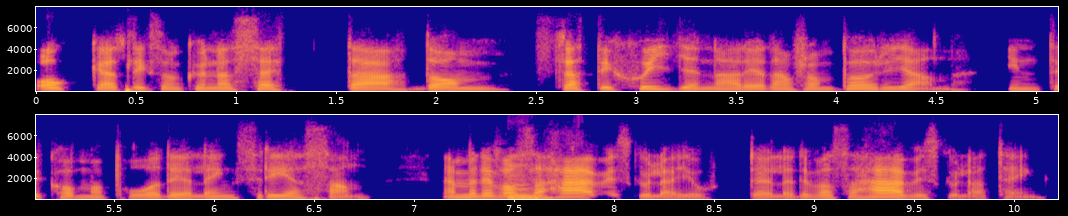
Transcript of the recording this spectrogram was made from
Och att liksom kunna sätta de strategierna redan från början. Inte komma på det längs resan. Nej men det var så Mm. här vi skulle ha gjort eller det var så här vi skulle ha tänkt.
